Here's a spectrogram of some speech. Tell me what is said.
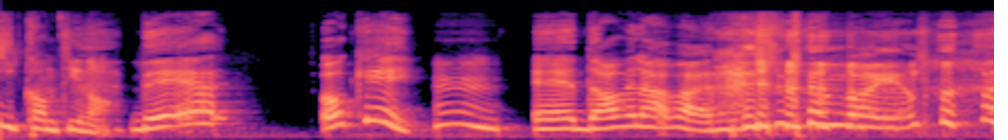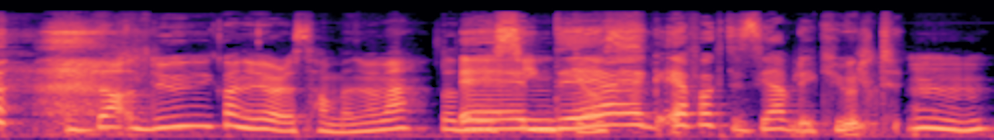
i kantina. Det er Ok, Mm. eh, da vil jeg være her den dagen. Da, du kan jo gjøre det sammen med meg. Eh, det oss. er faktisk jævlig kult. Mm.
